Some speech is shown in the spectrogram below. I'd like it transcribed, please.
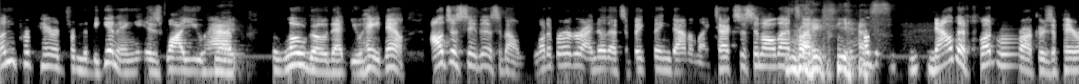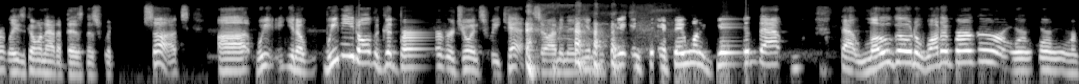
unprepared from the beginning is why you have Right. the logo that you hate. Now, I'll just say this about Whataburger. I know that's a big thing down in like Texas and all that stuff. Right. Yes. Now that Fuddruckers apparently is going out of business, which sucks, uh, we you know we need all the good burger joints we can. So I mean, you know, if, if they want to give that that logo to Whataburger or or, or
